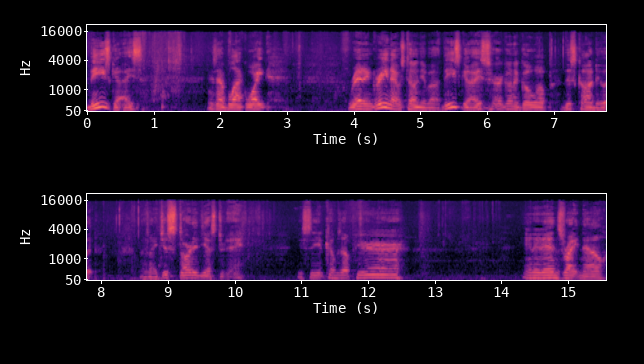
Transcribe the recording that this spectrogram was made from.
These guys, there's that black white red and green I was telling you about. These guys are going to go up this conduit that I just started yesterday. You see it comes up here and it ends right now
